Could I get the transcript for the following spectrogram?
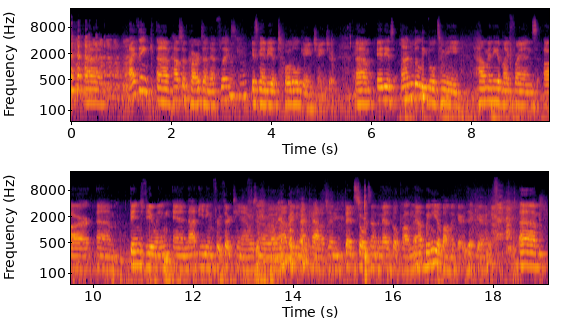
um, I think um, House of Cards on Netflix mm -hmm. is going to be a total game changer. Um, it is unbelievable to me how many of my friends are um, binge viewing and not eating for 13 hours in a row and not leaving their couch and bed sores and the medical problem. Now we need Obamacare to take care of this. Um,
